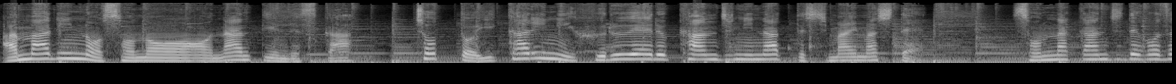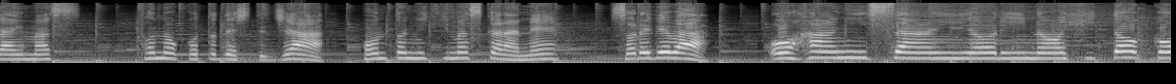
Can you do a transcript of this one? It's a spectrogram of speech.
あまりのその何て言うんですか。ちょっと怒りに震える感じになってしまいまして。そんな感じでございます。とのことでしてじゃあ本当に行きますからね。それではおはぎさんよりの一言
